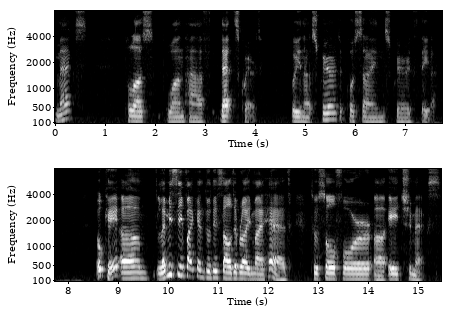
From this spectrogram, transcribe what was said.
max plus 1 half that squared. V naught squared cosine squared theta. Okay, um, let me see if I can do this algebra in my head to solve for uh, H max.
